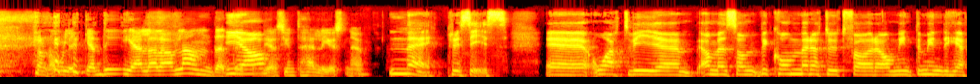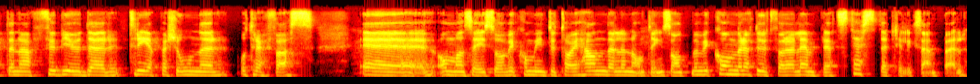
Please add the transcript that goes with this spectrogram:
från olika delar av landet. Det Ja. rekommenderas ju inte heller just nu. Nej, precis. Eh, och att vi, eh, ja, men som vi kommer att utföra, om inte myndigheterna förbjuder tre personer att träffas, eh, om man säger så. Vi kommer inte ta i hand eller någonting sånt, men vi kommer att utföra lämplighetstester till exempel.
